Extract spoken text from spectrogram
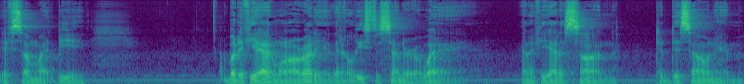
if so might be. But if he had one already, then at least to send her away, and if he had a son, to disown him.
